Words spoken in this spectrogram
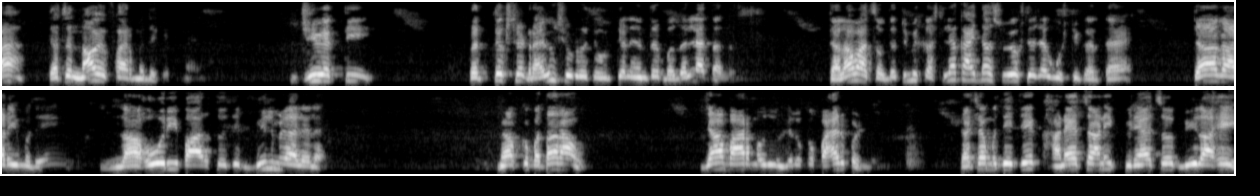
हा त्याचं नाव एफ आय आरमध्ये घेत नाही. जी व्यक्ती प्रत्यक्ष ड्रायव्हिंग सीटवरती होती आणि नंतर बदलण्यात आलं त्याला वाचवतं तुम्ही कसल्या कायदा सुव्यवस्थेच्या गोष्टी करताय? त्या गाडीमध्ये लाहोरी बारचं जे बिल मिळालेलं आहे मैं आपको बता रहा हूं ज्या बार मधून हे लोक बाहेर पडले त्याच्यामध्ये जे खाण्याचं आणि पिण्याचं बिल आहे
